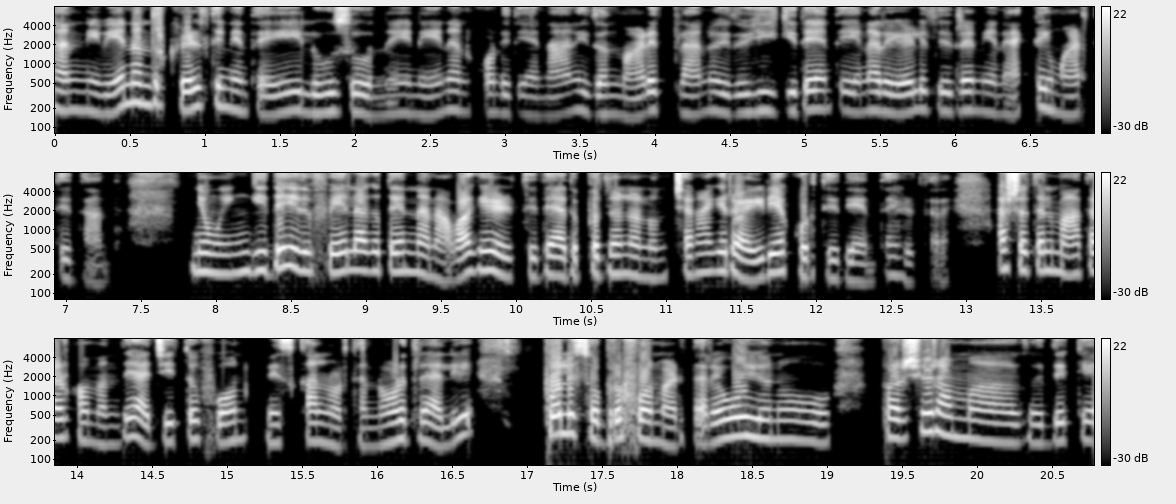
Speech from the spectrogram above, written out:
ನಾನು ನೀವೇನಂದ್ರು ಕೇಳ್ತೀನಿ ಅಂತ, ಏ ಲೂಸು, ನೀನ್ ಏನ್ ಅನ್ಕೊಂಡಿದೀಯ? ನಾನು ಇದೊಂದು ಮಾಡಿದ ಪ್ಲಾನು, ಇದು ಹೀಗಿದೆ ಅಂತ ಏನಾರು ಹೇಳಿದಿದ್ರೆ ನೀನು ಆಕ್ಟಿಂಗ್ ಮಾಡ್ತಿದ್ದ ಅಂತ. ನೀವು ಹಿಂಗಿದೆ, ಇದು ಫೇಲ್ ಆಗುತ್ತೆ ಅಂತ ನಾನು ಅವಾಗೇ ಹೇಳ್ತಿದ್ದೆ. ಅದ್ರ ಬದಲು ನಾನು ಒಂದು ಚೆನ್ನಾಗಿರೋ ಐಡಿಯಾ ಕೊಡ್ತಿದ್ದೆ ಅಂತ ಹೇಳ್ತಾರೆ. ಅಷ್ಟೊತ್ತಲ್ಲಿ ಮಾತಾಡ್ಕೊಂಡ್ ಬಂದೆ ಅಜಿತ್ ಫೋನ್ ಮಿಸ್ ಕಾಲ್ ನೋಡ್ತಾನೆ. ನೋಡಿದ್ರೆ ಅಲ್ಲಿ ಪೊಲೀಸ್ ಒಬ್ರು ಫೋನ್ ಮಾಡ್ತಾರೆ. ಓ, ಇವನು ಪರಶುರಾಮ ಇದಕ್ಕೆ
